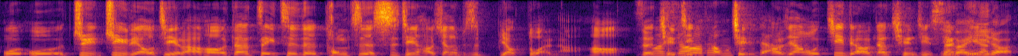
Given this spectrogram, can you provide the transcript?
我我据据了解了哈，但这一次的通知的时间好像不是比较短啊哈。前几前好像我记得好像前几三天了。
